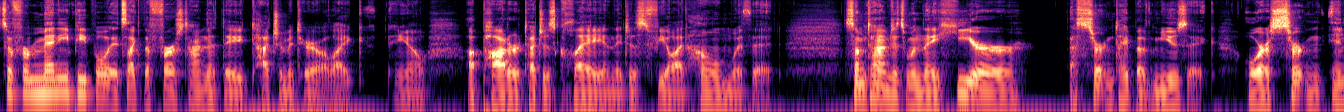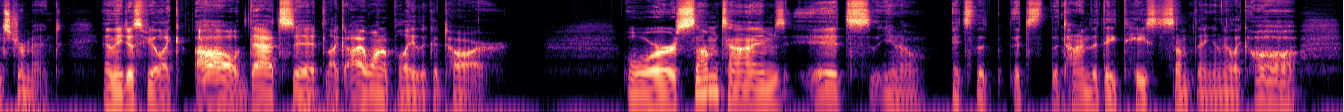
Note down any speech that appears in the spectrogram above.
so for many people, it's like the first time that they touch a material, like, you know, a potter touches clay and they just feel at home with it. Sometimes it's when they hear a certain type of music or a certain instrument and they just feel like, oh, that's it. Like, I want to play the guitar. Or sometimes it's, you know, it's the it's the time that they taste something and they're like, oh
